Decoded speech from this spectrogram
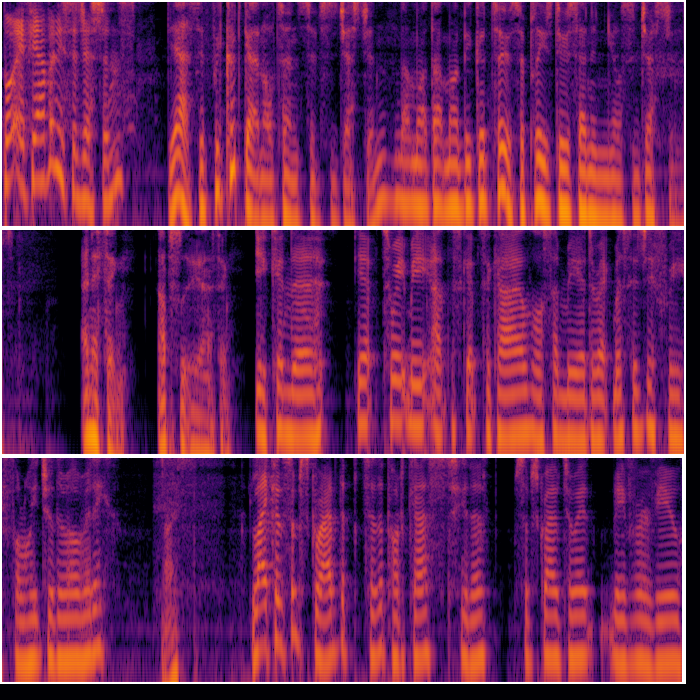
But if you have any suggestions, Yes, if we could get an alternative suggestion, that might that might be good too. So please do send in your suggestions. Anything, absolutely anything. you can uh, yep tweet me at the Sceptic Isle or send me a direct message if we follow each other already. Nice. Like and subscribe the, to the podcast. You know, subscribe to it, leave a review.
